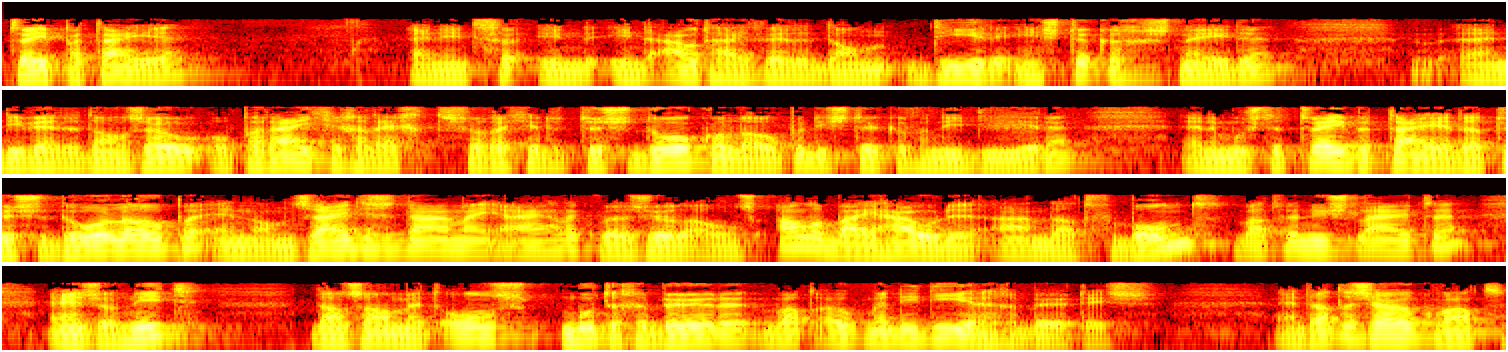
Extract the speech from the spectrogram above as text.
twee partijen. En in, in, de, in, de, oudheid werden dan dieren in stukken gesneden. En die werden dan zo op een rijtje gelegd, zodat je er tussendoor kon lopen, die stukken van die dieren. En er moesten twee partijen daar tussendoor lopen. En dan zeiden ze daarmee eigenlijk: we zullen ons allebei houden aan dat verbond, wat we nu sluiten. En zo niet, dan zal met ons moeten gebeuren wat ook met die dieren gebeurd is. En dat is ook wat,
